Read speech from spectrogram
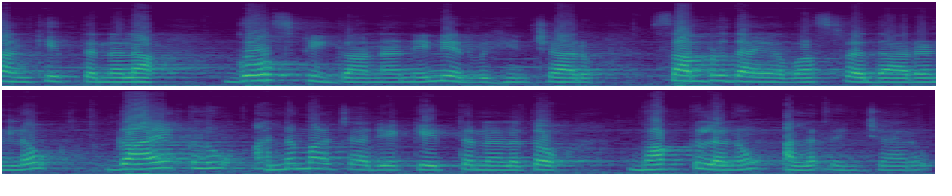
సంకీర్తనల గోష్ఠి గానాన్ని నిర్వహించారు. సంప్రదాయ వస్త్రధారణలో గాయకులు అన్నమాచార్య కీర్తనలతో భక్తులను అలరించారు.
